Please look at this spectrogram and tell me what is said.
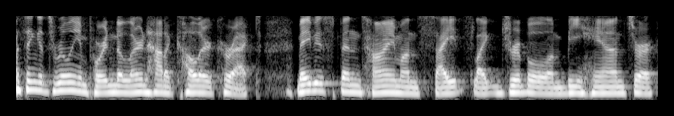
I think it's really important to learn how to color correct. Maybe spend time on sites like Dribbble and Behance or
